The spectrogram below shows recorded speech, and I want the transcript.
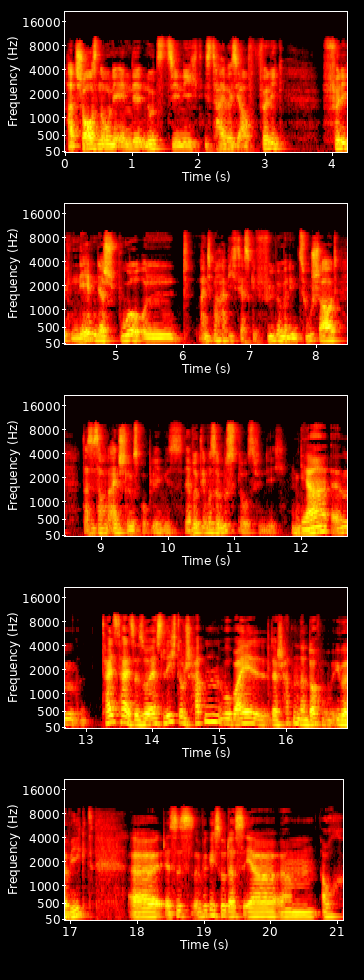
Hat Chancen ohne Ende, nutzt sie nicht, ist teilweise auch völlig, völlig neben der Spur und manchmal habe ich das Gefühl, wenn man ihm zuschaut, dass es auch ein Einstellungsproblem ist. Der wirkt immer so lustlos, finde ich. Ja, ähm, teils, teils. Also er ist Licht und Schatten, wobei der Schatten dann doch überwiegt. Äh, es ist wirklich so, dass er ähm, auch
